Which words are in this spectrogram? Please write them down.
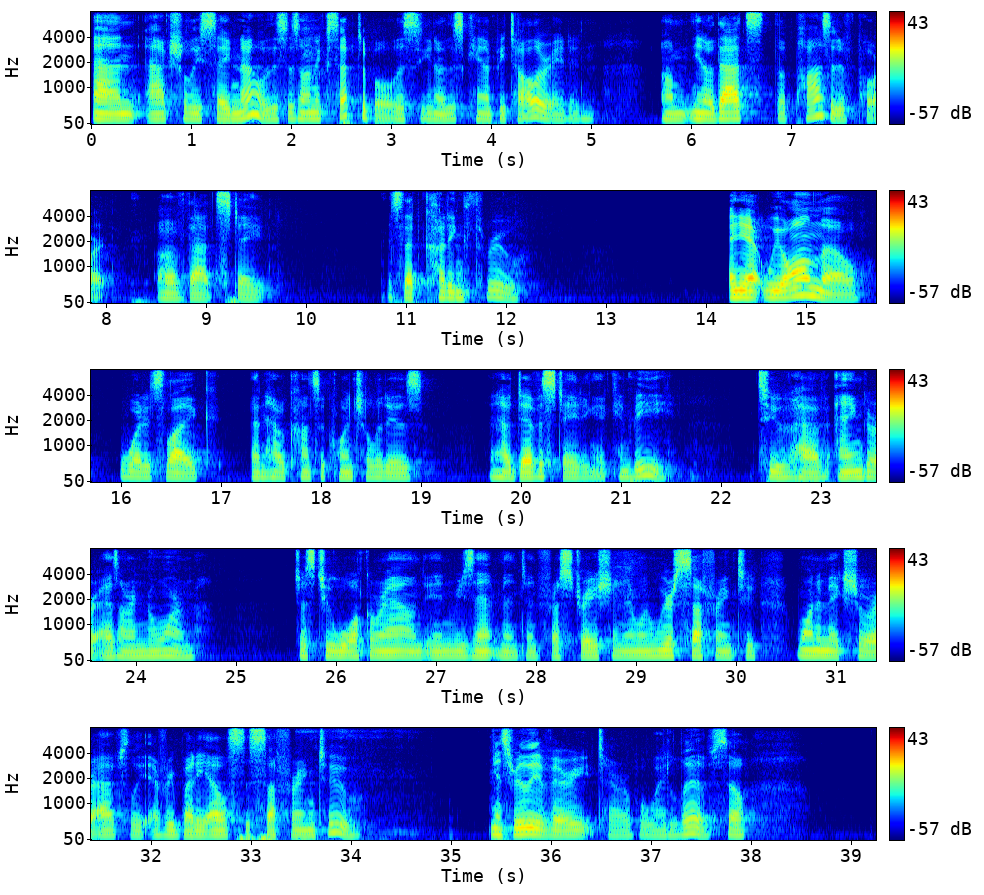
and actually say, no, this is unacceptable. This, you know, this can't be tolerated. Um, you know, that's the positive part of that state. It's that cutting through. And yet, we all know what it's like and how consequential it is and how devastating it can be to have anger as our norm, just to walk around in resentment and frustration, and when we're suffering, to want to make sure absolutely everybody else is suffering too. It's really a very terrible way to live. So,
